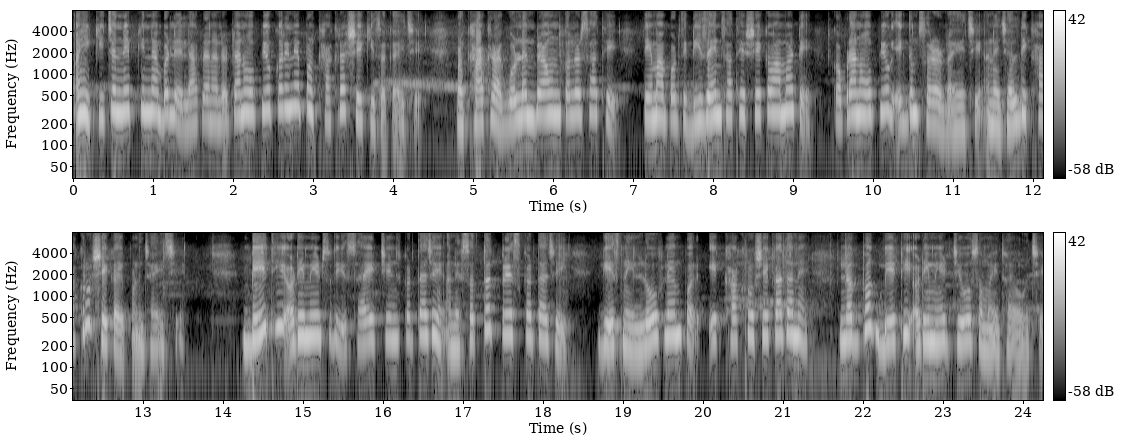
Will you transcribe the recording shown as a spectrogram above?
અહીં કિચન નેપકિનના બદલે લાકડાના ડટ્ટાનો ઉપયોગ કરીને પણ ખાખરા શેકી શકાય છે. પણ ખાખરા ગોલ્ડન બ્રાઉન કલર સાથે, તેમાં પડતી ડિઝાઇન સાથે શેકવા માટે કપડાનો ઉપયોગ એકદમ સરળ રહે છે અને જલ્દી ખાખરો શેકાઈ પણ જાય છે. બેથી અઢી મિનિટ સુધી સાઈડ ચેન્જ કરતા જઈ અને સતત પ્રેસ કરતા જઈ ગેસની લો ફ્લેમ પર એક ખાખરો શેકાતાને લગભગ બેથી અઢી મિનિટ જેવો સમય થયો છે.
